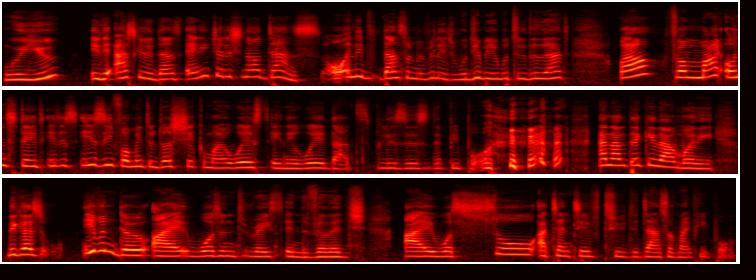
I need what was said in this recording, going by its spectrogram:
Will you? If they ask you to dance any traditional dance or any dance from a village, would you be able to do that? Well, from my own state, it is easy for me to just shake my waist in a way that pleases the people. and I'm taking that money because even though I wasn't raised in the village, I was so attentive to the dance of my people.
